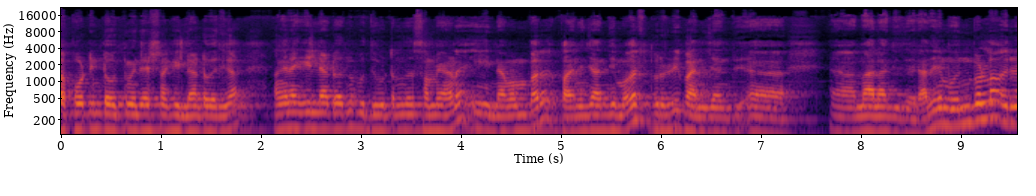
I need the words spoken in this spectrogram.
സപ്പോർട്ടിംഗ് ഡോക്യുമെന്റേഷൻ ഒക്കെ ഇല്ലാണ്ട് വരിക അങ്ങനെയൊക്കെ ഇല്ലാണ്ട് വന്ന് ബുദ്ധിമുട്ടുന്ന സമയമാണ് ഈ നവംബർ പതിനഞ്ചാം തീയതി മുതൽ ഫെബ്രുവരി പതിനഞ്ചാം തീയതി നാലാം തീയതി വരെ. അതിന് മുൻപുള്ള ഒരു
